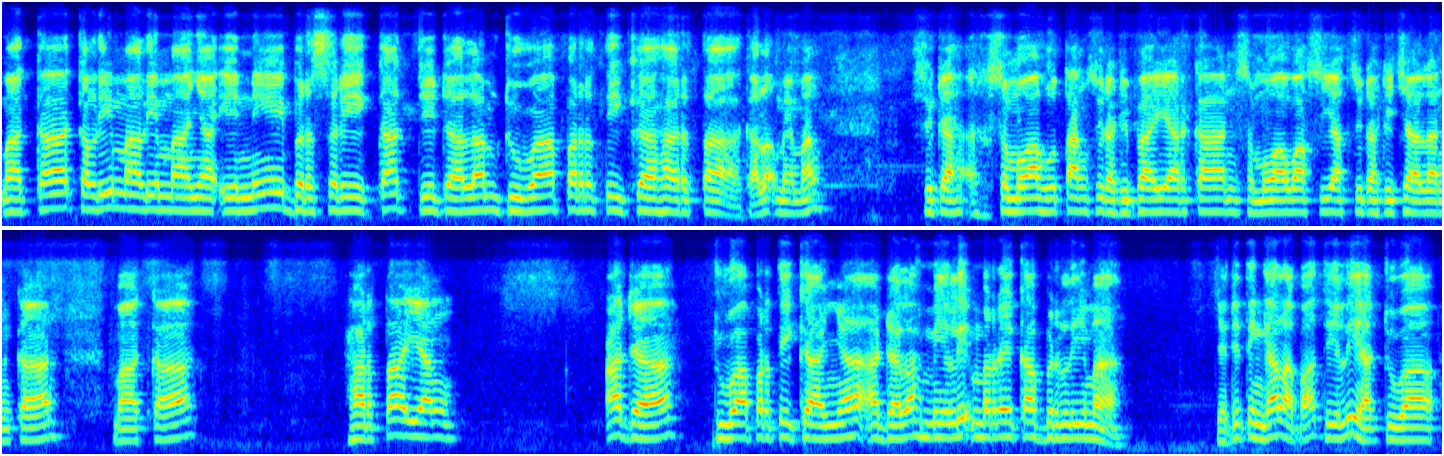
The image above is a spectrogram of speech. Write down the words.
maka kelima-limanya ini berserikat di dalam dua per tiga harta. Kalau memang sudah semua hutang sudah dibayarkan, semua wasiat sudah dijalankan, maka harta yang ada dua pertiganya adalah milik mereka berlima. Jadi tinggal apa? Dilihat dua,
